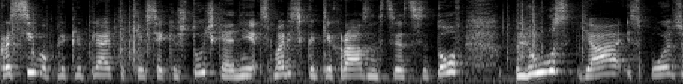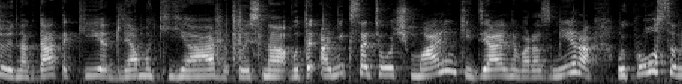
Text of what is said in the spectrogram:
красиво прикреплять такие всякие штучки, они, смотрите, каких разных цвет цветов, плюс я использую иногда такие для макияжа, то есть на, вот они, кстати, очень маленькие, идеального размера, вы просто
